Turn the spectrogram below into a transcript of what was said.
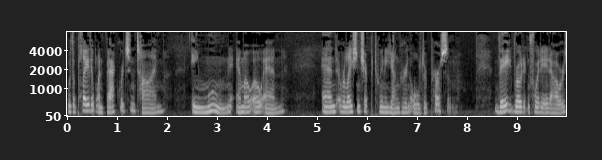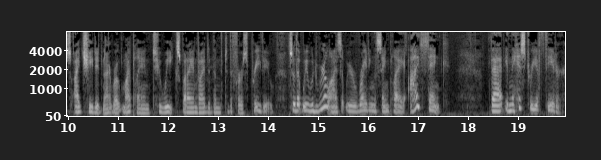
with a play that went backwards in time, a moon, M O O N, and a relationship between a younger and older person. They wrote it in 48 hours. I cheated and I wrote my play in two weeks, but I invited them to the first preview so that we would realize that we were writing the same play. I think that in the history of theater,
